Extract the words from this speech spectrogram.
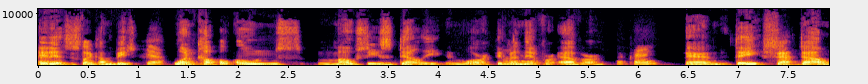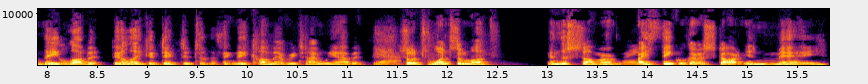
it is. It's like on the beach. Yeah. One couple owns Mousie's Deli in Warwick. They've been Okay. there forever. Okay. And they sat down. They love it. They're like addicted to the thing. They come every time we have it. Yeah. So it's once a month in the summer. Nice. I think we're going to start in May,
